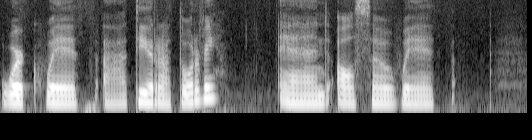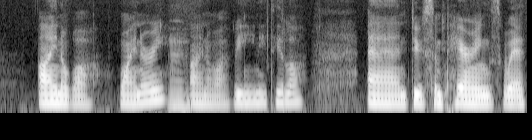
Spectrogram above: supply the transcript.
work with uh, Torvi and also with Ainoa winery, mm-hmm. Ainoa Viinitila, and do some pairings with,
